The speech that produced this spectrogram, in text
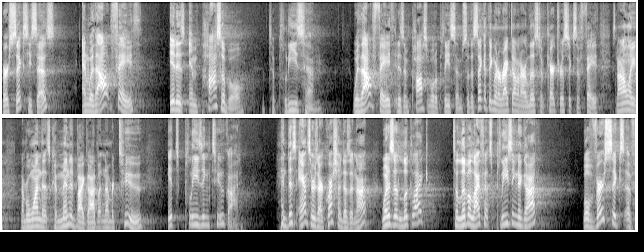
Verse 6, he says, And without faith, it is impossible to please him. Without faith, it is impossible to please him. So, the second thing we're going to write down on our list of characteristics of faith is not only number one, that it's commended by God, but number two, it's pleasing to God. And this answers our question, does it not? What does it look like? To live a life that's pleasing to God? Well, verse 6 of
